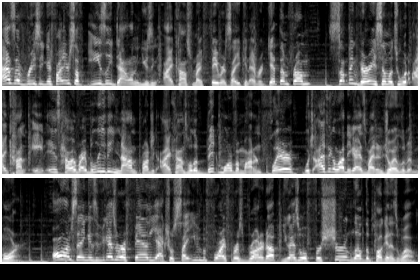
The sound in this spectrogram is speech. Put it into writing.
As of recent, you can find yourself easily downloading and using icons from my favorite site you can ever get them from. Something very similar to what Icon 8 is, however, I believe the Noun Project icons hold a bit more of a modern flair, which I think a lot of you guys might enjoy a little bit more. All I'm saying is if you guys were a fan of the actual site even before I first brought it up, you guys will for sure love the plugin as well.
